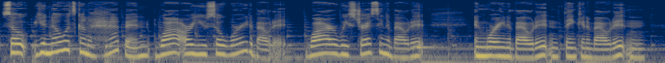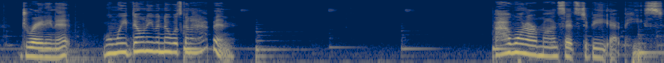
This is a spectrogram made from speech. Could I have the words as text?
So, you know what's going to happen. Why are you so worried about it? Why are we stressing about it and worrying about it and thinking about it and dreading it when we don't even know what's going to happen? I want our mindsets to be at peace.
